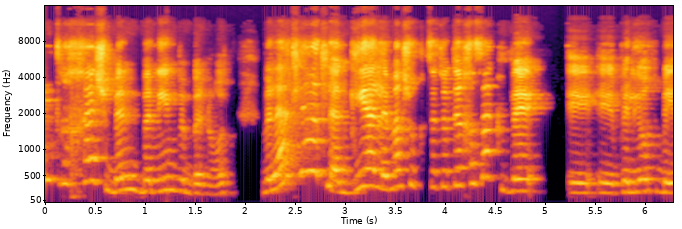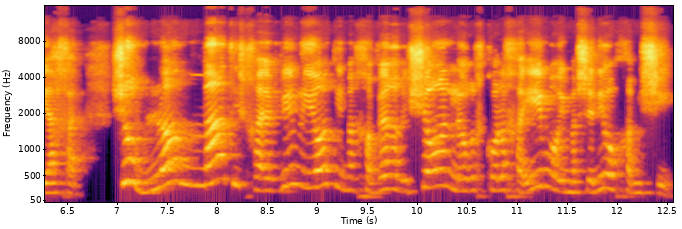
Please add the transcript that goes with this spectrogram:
להתרחש בין בנים ובנות ולאט לאט להגיע למשהו קצת יותר חזק ו... אה, אה, ולהיות ביחד. שוב, לא אמרתי שחייבים להיות עם החבר הראשון לאורך כל החיים או עם השני או חמישי.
